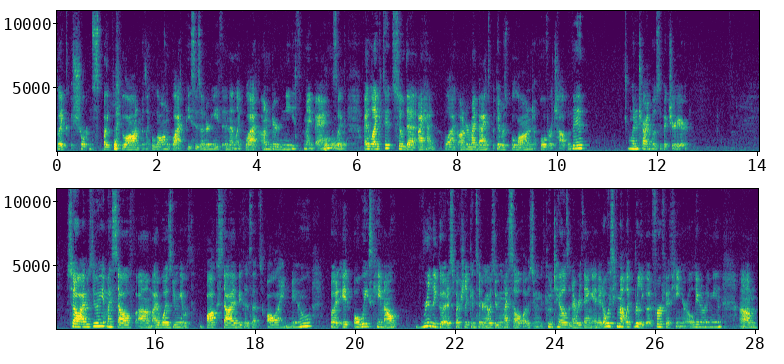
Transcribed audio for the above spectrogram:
like short and spiky blonde with like long black pieces underneath and then like black underneath my bangs. Like I liked it so that I had black under my bangs but there was blonde over top of it. I'm gonna try and post a picture here. So I was doing it myself. Um, I was doing it with box dye because that's all I knew but it always came out really good, especially considering I was doing it myself. I was doing the coontails and everything, and it always came out like really good for a 15 year old, you know what I mean? Um,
